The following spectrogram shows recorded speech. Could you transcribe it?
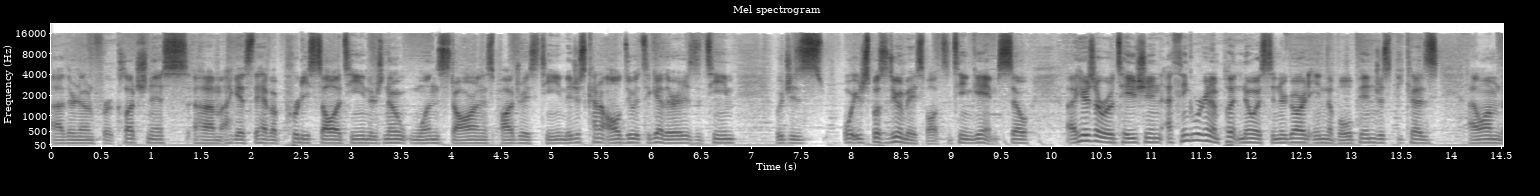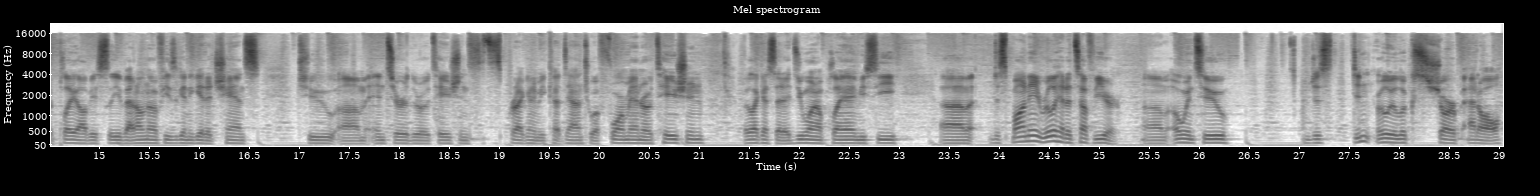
Uh, they're known for clutchness. Um, I guess they have a pretty solid team. There's no one star on this Padres team. They just kind of all do it together as a team, which is what you're supposed to do in baseball. It's a team game. So uh, here's our rotation. I think we're gonna put Noah Syndergaard in the bullpen just because I want him to play, obviously, but I don't know if he's gonna get a chance to um, enter the rotation. It's probably gonna be cut down to a four-man rotation. But like I said, I do want to play him. You see. Um, really had a tough year. Um, 0-2, just didn't really look sharp at all.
